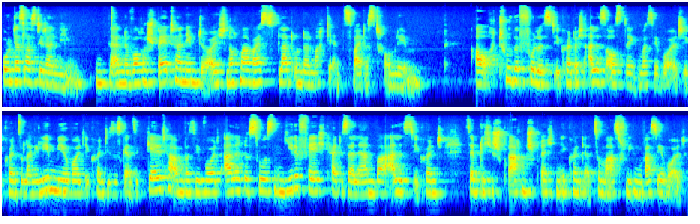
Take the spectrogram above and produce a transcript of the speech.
Und das lasst ihr dann liegen. Und eine Woche später nehmt ihr euch nochmal weißes Blatt und dann macht ihr ein zweites Traumleben. Auch to the fullest. Ihr könnt euch alles ausdenken, was ihr wollt. Ihr könnt so lange leben, wie ihr wollt. Ihr könnt dieses ganze Geld haben, was ihr wollt. Alle Ressourcen, jede Fähigkeit ist erlernbar. Alles. Ihr könnt sämtliche Sprachen sprechen. Ihr könnt zum Mars fliegen, was ihr wollt.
